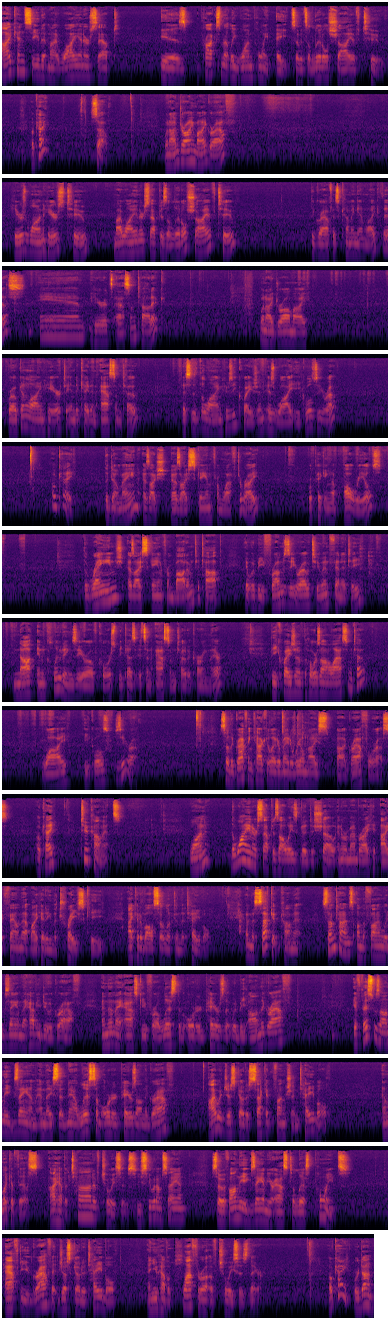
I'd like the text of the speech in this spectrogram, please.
I can see that my y-intercept is approximately 1.8, so it's a little shy of 2. Okay? So, when I'm drawing my graph, here's 1, here's 2. My y-intercept is a little shy of 2 the graph is coming in like this, and here it's asymptotic. When I draw my broken line here to indicate an asymptote, this is the line whose equation is y equals 0. Okay, the domain, as I, as I scan from left to right, we're picking up all reals. The range, as I scan from bottom to top, it would be from 0 to infinity, not including 0, of course, because it's an asymptote occurring there. The equation of the horizontal asymptote, y equals 0. So the graphing calculator made a real nice uh, graph for us. Okay, two comments. One, the y-intercept is always good to show, and remember I, I found that by hitting the trace key. I could have also looked in the table. And the second comment, sometimes on the final exam they have you do a graph and then they ask you for a list of ordered pairs that would be on the graph. If this was on the exam and they said now list some ordered pairs on the graph, I would just go to second function table and look at this. I have a ton of choices. You see what I'm saying? So if on the exam you're asked to list points, after you graph it, just go to table and you have a plethora of choices there. Okay, we're done.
